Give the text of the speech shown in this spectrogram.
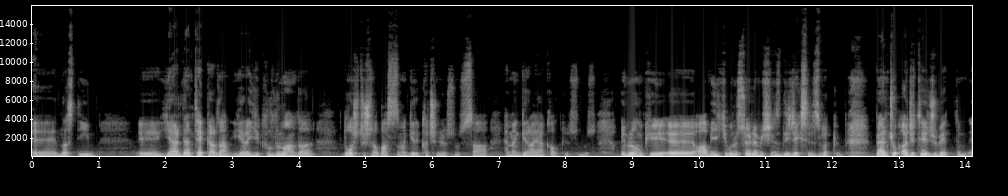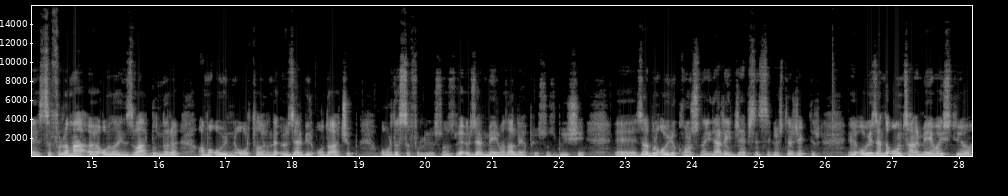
e, nasıl diyeyim e, yerden tekrardan yere yıkıldığın anda Dodge tuşuna bastığında geri kaçınıyorsunuz sağa. Hemen geri ayağa kalkıyorsunuz. Emin olun ki e, abi iyi ki bunu söylemişsiniz diyeceksiniz bakın. Ben çok acı tecrübe ettim. E, sıfırlama e, olayınız var bunları ama oyunun ortalarında özel bir oda açıp orada sıfırlıyorsunuz ve özel meyvelerle yapıyorsunuz bu işi. E, zaten bunu oyunun konusunda ilerleyince hepsini size gösterecektir. E, o yüzden de 10 tane meyve istiyor.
